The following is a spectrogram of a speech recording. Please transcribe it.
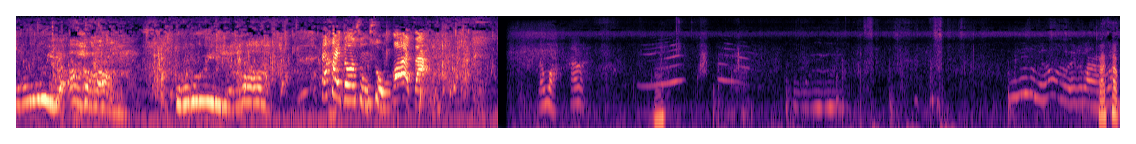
อุ้ยอะอุ้ยอะ ถ้าใครตัวสูงสูงๆก็อาจจะ แล้ววะ ครับครับ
